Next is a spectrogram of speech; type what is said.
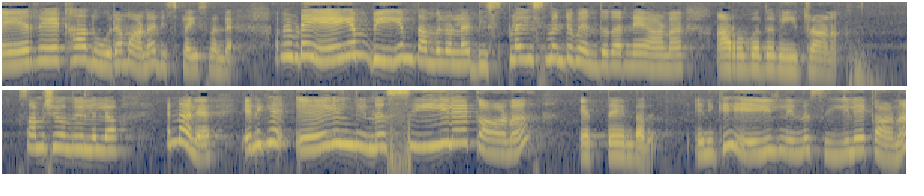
നേർരേഖാ ദൂരമാണ് ഡിസ്പ്ലേസ്മെന്റ് അപ്പോൾ ഇവിടെ എയും ബിയും തമ്മിലുള്ള ഡിസ്പ്ലേസ്മെന്റും എന്ത് തന്നെയാണ്? അറുപത് ആണ്. സംശയമൊന്നുമില്ലല്ലോ. എന്നാൽ എനിക്ക് എയിൽ നിന്ന് സിയിലേക്കാണ് എത്തേണ്ടത്. എനിക്ക് എയിൽ നിന്ന് സിയിലേക്കാണ്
